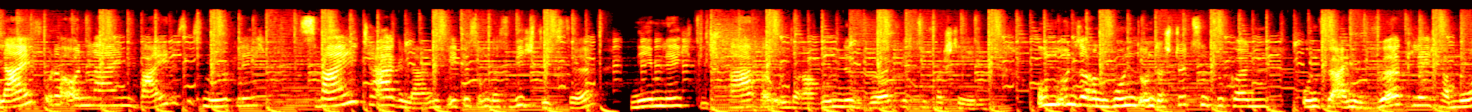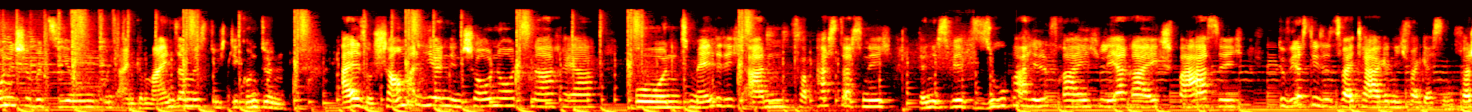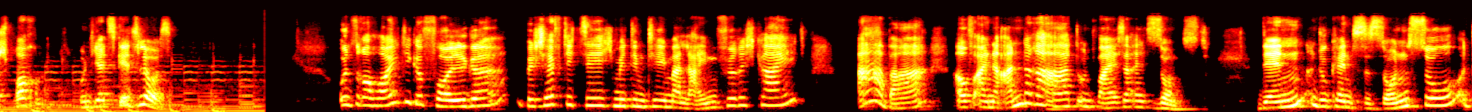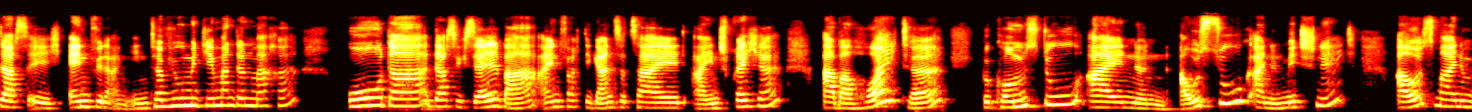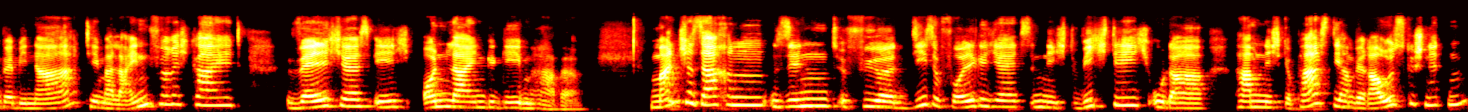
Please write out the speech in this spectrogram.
Live oder online, beides ist möglich. Zwei Tage lang geht es um das Wichtigste, nämlich die Sprache unserer Hunde wirklich zu verstehen um unseren Hund unterstützen zu können und für eine wirklich harmonische Beziehung und ein gemeinsames durch dick und dünn. Also schau mal hier in den Show Notes nachher und melde dich an, verpasst das nicht, denn es wird super hilfreich, lehrreich, spaßig. Du wirst diese zwei Tage nicht vergessen, versprochen. Und jetzt geht's los. Unsere heutige Folge beschäftigt sich mit dem Thema Leinenführigkeit, aber auf eine andere Art und Weise als sonst. Denn du kennst es sonst so, dass ich entweder ein Interview mit jemandem mache oder dass ich selber einfach die ganze Zeit einspreche. Aber heute bekommst du einen Auszug, einen Mitschnitt aus meinem Webinar Thema Leinenführigkeit, welches ich online gegeben habe. Manche Sachen sind für diese Folge jetzt nicht wichtig oder haben nicht gepasst. Die haben wir rausgeschnitten.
